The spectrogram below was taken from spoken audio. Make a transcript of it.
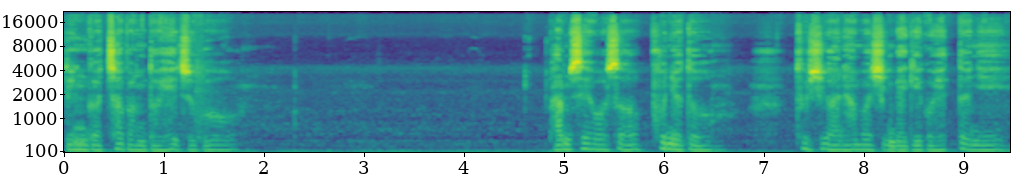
링거 처방도 해주고 밤새워서 푸녀도 두 시간에 한 번씩 먹이고 했더니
